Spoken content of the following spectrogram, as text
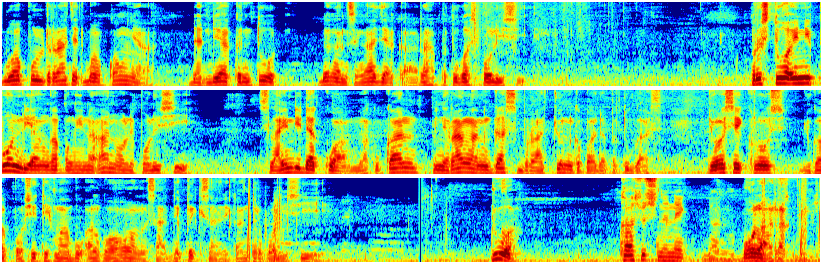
20 derajat bokongnya dan dia kentut dengan sengaja ke arah petugas polisi. Peristiwa ini pun dianggap penghinaan oleh polisi Selain didakwa melakukan penyerangan gas beracun kepada petugas, Jose Cruz juga positif mabuk alkohol saat diperiksa di kantor polisi. 2. Kasus nenek dan bola rugby.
